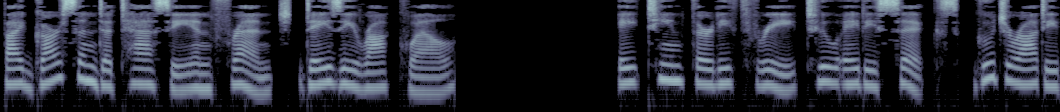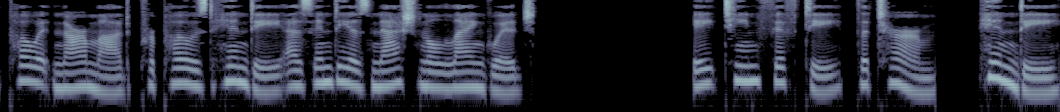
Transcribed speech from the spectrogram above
by Garcin de Tassy in French Daisy Rockwell. 1833–86, Gujarati poet Narmad proposed Hindi as India's national language. 1850, the term, Hindi,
